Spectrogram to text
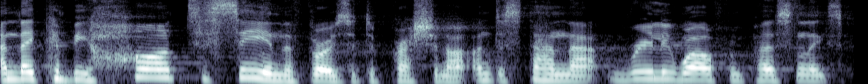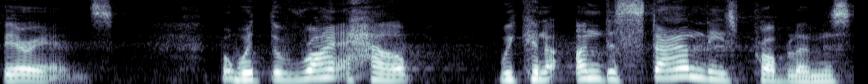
and they can be hard to see in the throes of depression. I understand that really well from personal experience. But with the right help, we can understand these problems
